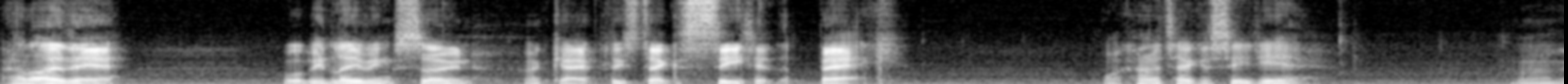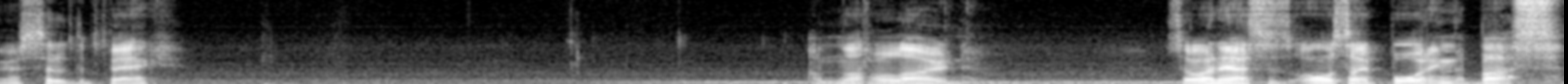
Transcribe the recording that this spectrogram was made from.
Hello there. We'll be leaving soon. Okay, please take a seat at the back. Why can't I take a seat here? I'm going to sit at the back. I'm not alone. Someone else is also boarding the bus.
